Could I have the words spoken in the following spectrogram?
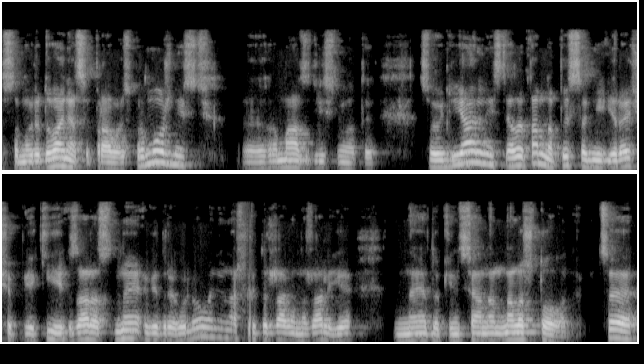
самоврядування це право і спроможність громад здійснювати свою діяльність, але там написані і речі, які зараз не відрегульовані в нашій державі, на жаль, є не до кінця на- налаштовані. Це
